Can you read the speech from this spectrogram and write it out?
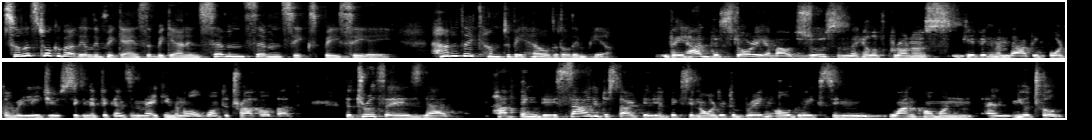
So let's talk about the Olympic Games that began in 776 BCE. How did they come to be held at Olympia? They had the story about Zeus and the Hill of Kronos giving them that important religious significance and making them all want to travel. But the truth is that having decided to start the Olympics in order to bring all Greeks in one common and neutral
